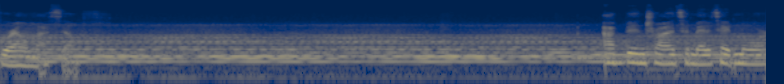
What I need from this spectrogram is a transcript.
ground myself. I've been trying to meditate more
